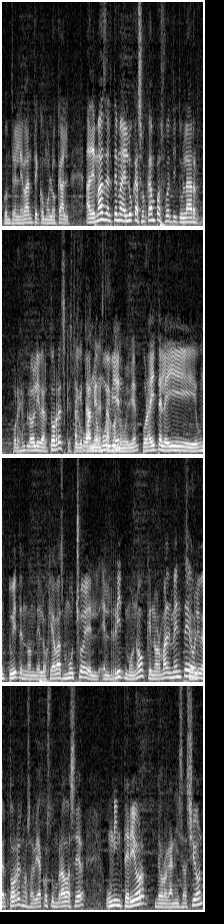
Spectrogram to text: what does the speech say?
contra el Levante como local. Además del tema de Lucas Ocampos, fue titular, por ejemplo, Oliver Torres, que está Sí, que jugando, está muy, jugando bien. muy bien. Por ahí te leí un tuit en donde elogiabas mucho el, el ritmo, ¿no? Que normalmente Sí. Oliver Torres nos había acostumbrado a ser un interior de organización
